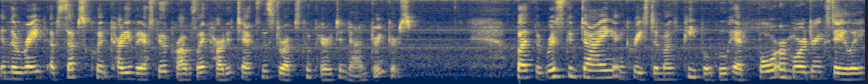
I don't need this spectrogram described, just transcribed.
in the rate of subsequent cardiovascular problems like heart attacks and strokes compared to non drinkers but the risk of dying increased among people who had four or more drinks daily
